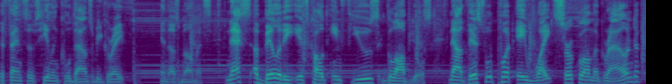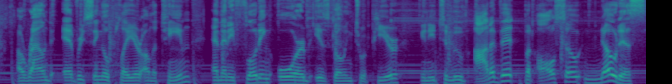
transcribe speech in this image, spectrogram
Defensives, healing cooldowns will be great in those moments. Next ability is called Infuse Globules. Now, this will put a white circle on the ground around every single player on the team, and then a floating orb is going to appear. You need to move out of it, but also notice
